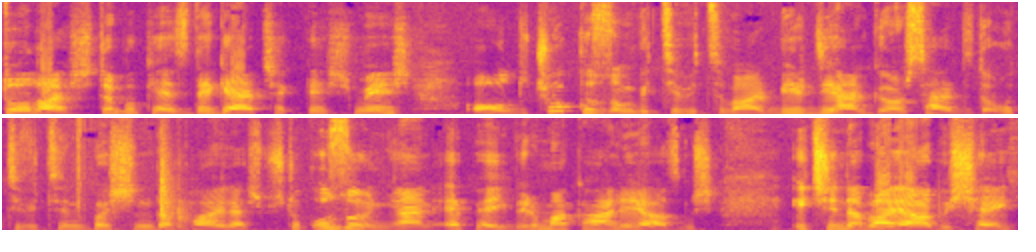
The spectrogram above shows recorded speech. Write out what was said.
dolaştı. Bu kez de gerçekleşmiş oldu. Çok uzun bir tweet'i var. Bir diğer görselde de o tweet'in başında paylaşmıştık. Uzun yani epey bir makale yazmış. İçinde bayağı bir şey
